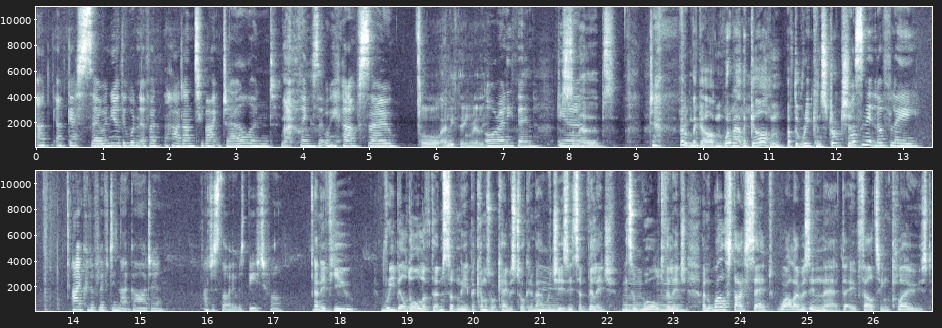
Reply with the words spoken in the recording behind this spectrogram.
I'd, I'd guess so, and you know they wouldn't have had, had antibac gel and things that we have, so or anything really. or anything. Just yeah. some herbs from the garden. What about the garden of the reconstruction? Wasn't it lovely? I could have lived in that garden. I just thought it was beautiful. And if you rebuild all of them, suddenly it becomes what Kay was talking about, which mm. is it's a village. It's a mm, walled mm. village. And whilst I said while I was in there that it felt enclosed,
